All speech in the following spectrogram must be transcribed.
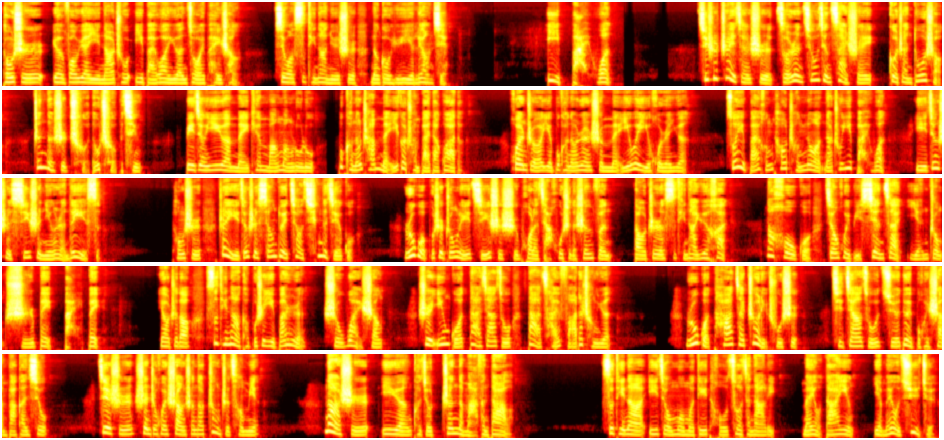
同时，院方愿意拿出一百万元作为赔偿，希望斯提娜女士能够予以谅解。一百万。其实这件事责任究竟在谁，各占多少，真的是扯都扯不清。毕竟医院每天忙忙碌碌，不可能查每一个穿白大褂的患者，也不可能认识每一位医护人员，所以白恒涛承诺拿出一百万，已经是息事宁人的意思。同时，这已经是相对较轻的结果。如果不是钟离及时识破了假护士的身份，导致斯提娜遇害，那后果将会比现在严重十倍、百倍。要知道，斯提娜可不是一般人，是外商，是英国大家族、大财阀的成员。如果他在这里出事，其家族绝对不会善罢甘休，届时甚至会上升到政治层面。那时医院可就真的麻烦大了。斯提娜依旧默默低头坐在那里，没有答应，也没有拒绝，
